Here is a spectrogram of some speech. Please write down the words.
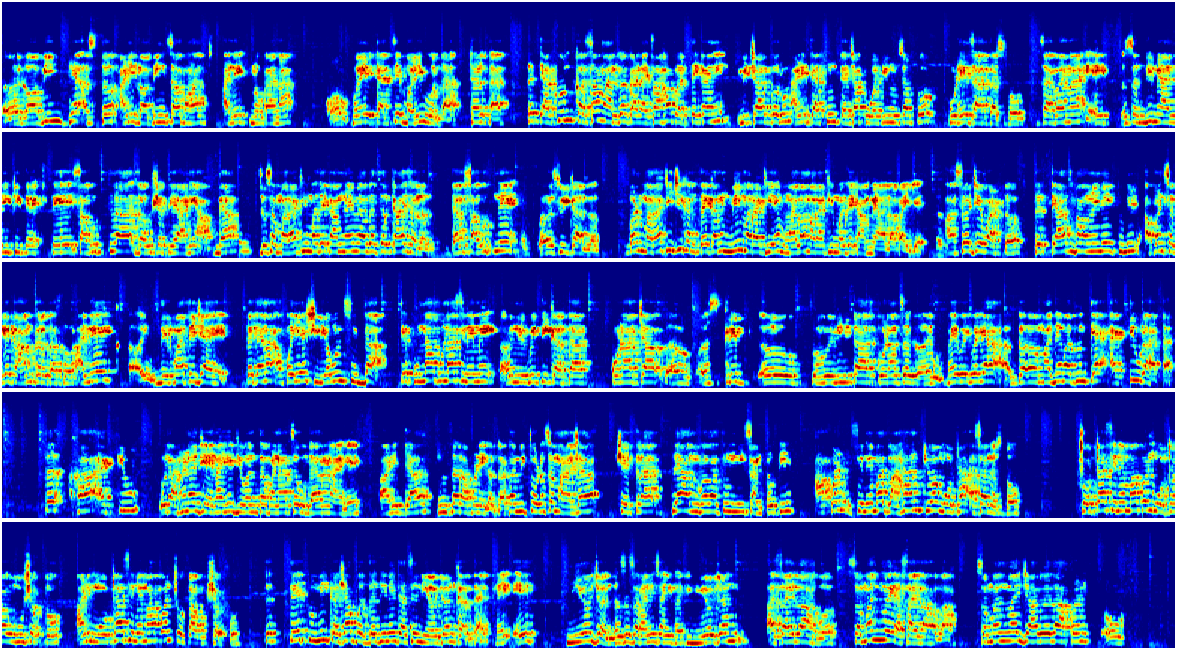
लॉबिंग हे असतं आणि लॉबिंगचा भाग अनेक लोकांना म्हणजे त्याचे बळी होतात ठरतात. तर त्यातून कसा मार्ग काढायचा हा प्रत्येकाने विचार करून आणि त्यातून त्याच्या कुवतीनुसार तो पुढे जात असतो. सर्वांना एक संधी मिळाली की ते ते साऊथला जाऊ शकले आणि आपल्या जसं मराठीमध्ये काम नाही मिळालं तर काय झालं? त्याला साऊथने स्वीकारलं. पण मराठीची खंत आहे कारण मी मराठी आहे मला मराठीमध्ये काम मिळालं पाहिजे. असं जे वाटतं तर त्याच भावनेने तुम्ही आपण सगळे काम करत असतो. अनेक निर्माते जे आहेत तर त्यांना अपयश येऊन सुद्धा ते पुन्हा पुन्हा सिनेमे निर्मिती करतात. कोणाच्या स्क्रिप्ट लिहितात कोणाचं वेगवेगळ्या माध्यमातून त्या ऍक्टिव्ह राहतात. तर हा ऍक्टिव्ह राहणं जे आहे ना हे जिवंतपणाचं उदाहरण आहे. आणि त्यानुसार आपण हे करतो. आता मी थोडस माझ्या क्षेत्रातल्या अनुभवातून मी सांगतो की आपण सिनेमा लहान किंवा मोठा असा नसतो. छोटा सिनेमा पण मोठा होऊ शकतो आणि मोठा सिनेमा पण छोटा होऊ शकतो. तर ते तुम्ही कशा पद्धतीने त्याचे नियोजन करतायत हे एक नियोजन जसं सरांनी सांगितलं की नियोजन असायला हवं समन्वय असायला हवा. समन्वय ज्या वेळेला आपण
